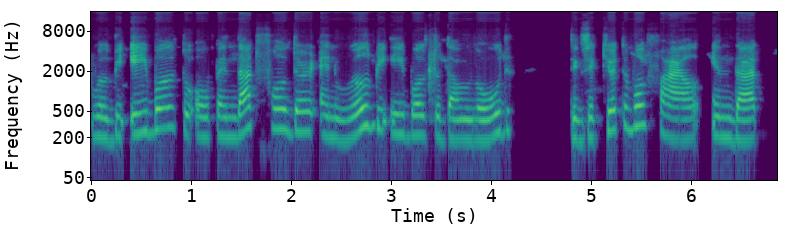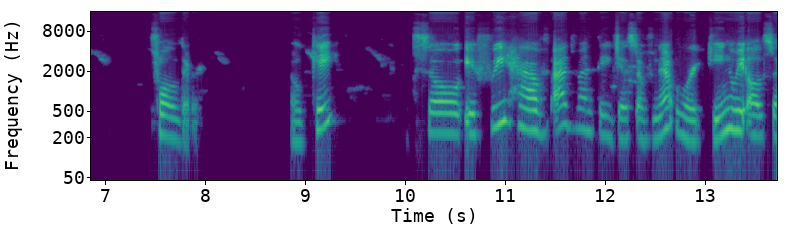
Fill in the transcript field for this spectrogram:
will be able to open that folder and will be able to download the executable file in that folder. Okay? So if we have advantages of networking, we also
